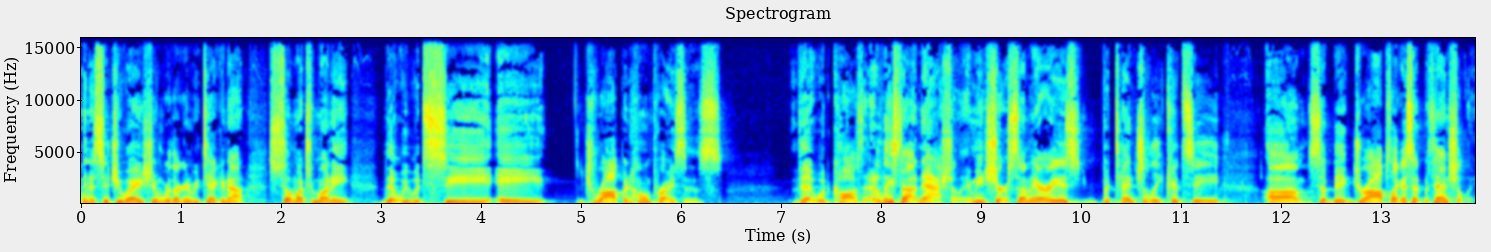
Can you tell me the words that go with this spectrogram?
in a situation where they're going to be taking out so much money that we would see a drop in home prices that would cause that. At least not nationally. I mean, sure, some areas potentially could see um, some big drops. Like I said, potentially.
